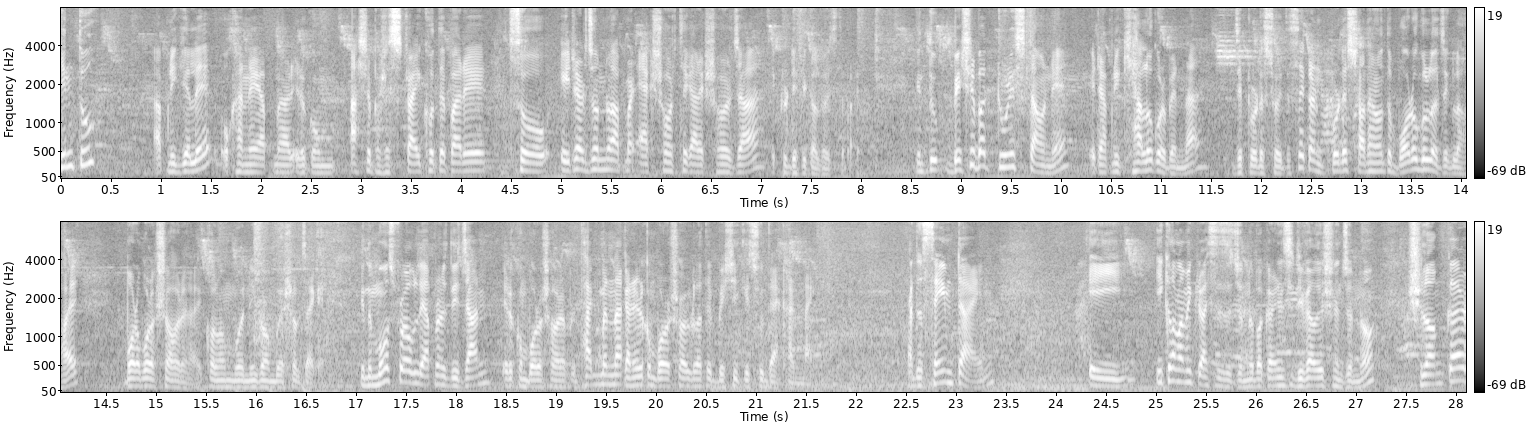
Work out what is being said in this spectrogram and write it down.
কিন্তু আপনি গেলে ওখানে আপনার এরকম আশেপাশে স্ট্রাইক হতে পারে সো এটার জন্য আপনার এক শহর থেকে আরেক শহর যাওয়া একটু ডিফিকাল্ট হয়ে যেতে পারে। কিন্তু বেশিরভাগ ট্যুরিস্ট টাউনে এটা আপনি খেয়ালও করবেন না যে প্রোটেস্ট হইতেছে, কারণ প্রোটেস্ট সাধারণত বড়গুলো যেগুলো হয় বড় বড় শহরে হয়, কলম্বো, নিগম্বো, এসব জায়গায়। কিন্তু মোস্ট প্রবলি আপনারা যদি যান, এরকম বড় শহরে আপনি থাকবেন না, কারণ এরকম বড় শহরগুলোতে বেশি কিছু দেখার নাই। অ্যাট দ্য সেম টাইম এই ইকোনমিক ক্রাইসিসের জন্য বা কারেন্সি ডিভ্যালুয়েশনের জন্য শ্রীলঙ্কার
